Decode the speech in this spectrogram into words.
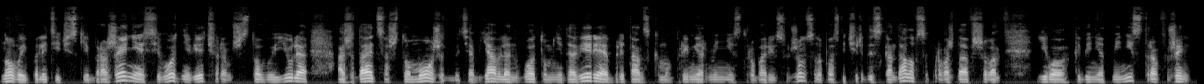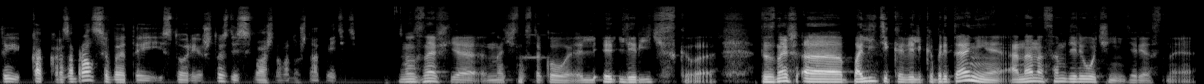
новые политические брожения. Сегодня вечером, 6 июля, ожидается, что может быть объявлен вотум недоверия британскому премьер-министру Борису Джонсону после череды скандалов, сопровождавшего его кабинет министров. Жень, ты как разобрался в этой истории? Что здесь важного нужно отметить? Ну, знаешь, я начну с такого лирического. Ты знаешь, а, политика Великобритании, она на самом деле очень интересная.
